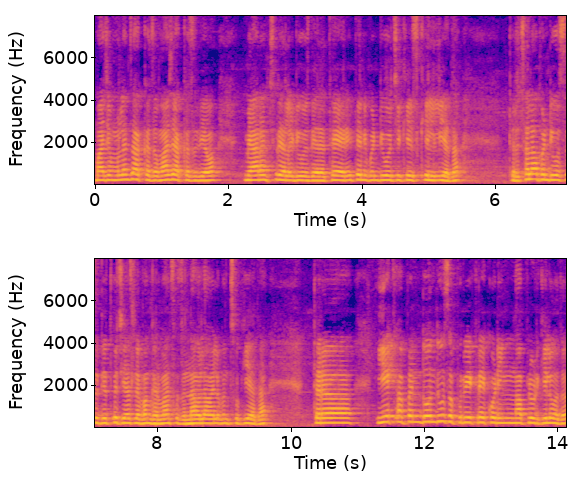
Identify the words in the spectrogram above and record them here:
माझ्या मुलांचा हक्काचं माझ्या हक्काचं द्यावा मी आरामशीर याला डिवोर्स द्यायला तयार आहे. त्यांनी पण डिवोर्सची केस केलेली आता. तर चला आपण डिवोर्स देतोच असल्या भंगार माणसाचं नाव लावायला पण चुकी आता. तर एक आपण दोन दिवसापूर्वी एक रेकॉर्डिंग अपलोड केलं होतं.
